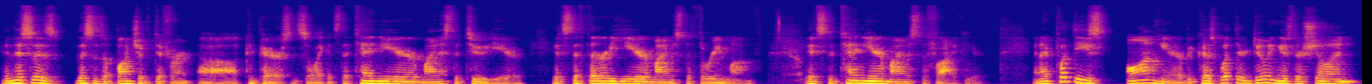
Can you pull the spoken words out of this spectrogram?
And this is this is a bunch of different uh, comparisons. So like it's the 10 year minus the two year. It's the 30 year minus the three month. It's the 10 year minus the five year. And I put these on here because what they're doing is they're showing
